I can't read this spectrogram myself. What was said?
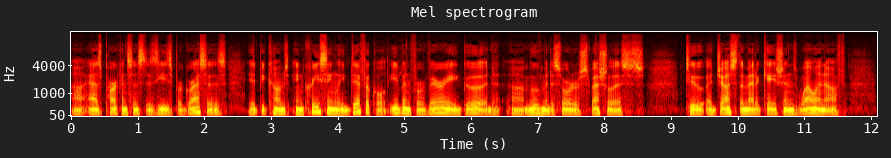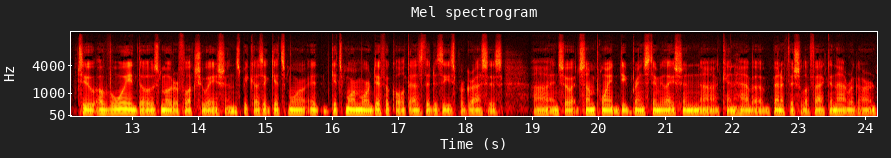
uh, as Parkinson's disease progresses, it becomes increasingly difficult, even for very good uh, movement disorder specialists, to adjust the medications well enough to avoid those motor fluctuations because it gets more it gets more and more difficult as the disease progresses. Uh, and so, at some point, deep brain stimulation uh, can have a beneficial effect in that regard.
